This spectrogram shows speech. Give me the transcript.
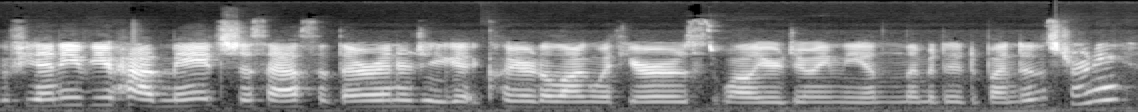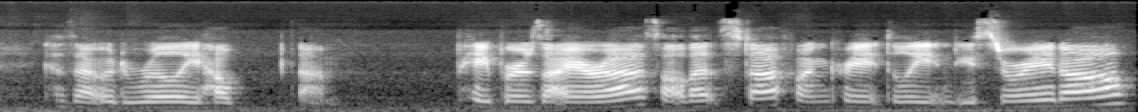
If any of you have mates, just ask that their energy get cleared along with yours while you're doing the unlimited abundance journey, because that would really help them. Papers, IRS, all that stuff on create, delete, and destroy it all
